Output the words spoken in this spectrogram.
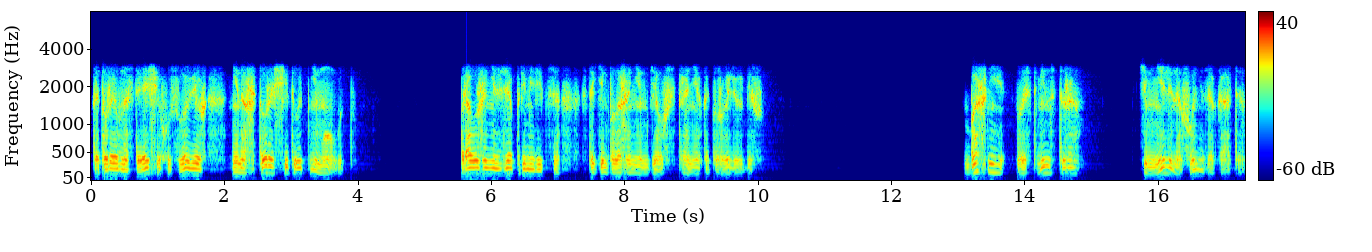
которые в настоящих условиях ни на что рассчитывать не могут. Право же нельзя примириться с таким положением дел в стране, которую любишь. Башни Вестминстера темнели на фоне заката.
